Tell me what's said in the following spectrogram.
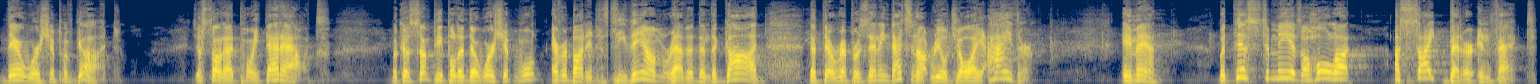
their worship of God. Just thought I'd point that out because some people in their worship want everybody to see them rather than the God that they're representing. That's not real joy either. Amen. But this to me is a whole lot, a sight better, in fact,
